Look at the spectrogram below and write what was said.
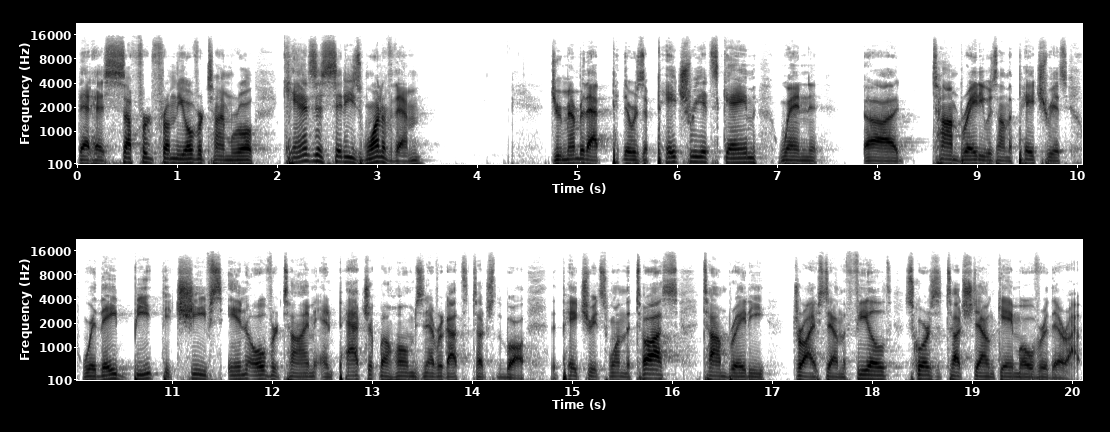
that has suffered from the overtime rule. Kansas City's one of them. Do you remember that there was a Patriots game when uh, Tom Brady was on the Patriots, where they beat the Chiefs in overtime, and Patrick Mahomes never got to touch the ball. The Patriots won the toss. Tom Brady drives down the field, scores a touchdown, game over, they're out.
